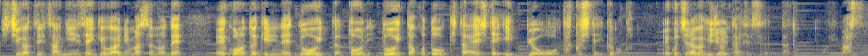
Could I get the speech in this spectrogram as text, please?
7月に参議院選挙がありますので、えこの時にね、どういった党に、どういったことを期待して一票を託していくのか、えこちらが非常に大切だと思います。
